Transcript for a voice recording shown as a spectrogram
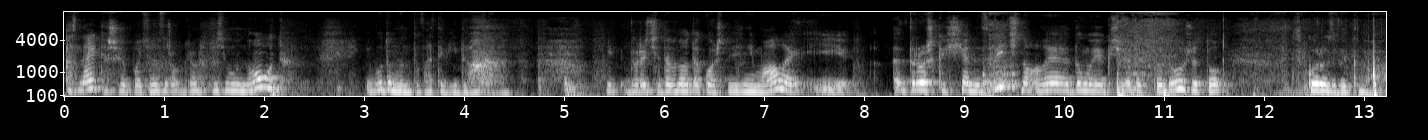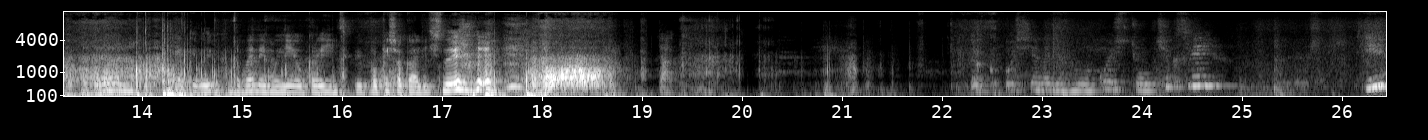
А знаєте, що я потім зроблю? Візьму ноут і буду монтувати відео. Я, До речі, давно також не знімала і трошки ще незвично, але думаю, якщо я так продовжу, то скоро звикну. Як і ви до мене і моєї української, поки що калічної. Так. Так, ось костюмчик свій. І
